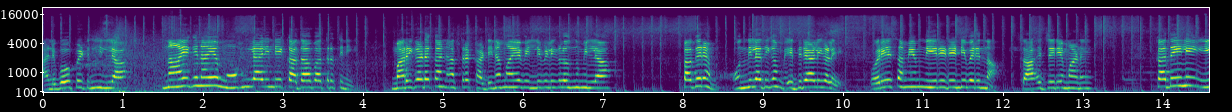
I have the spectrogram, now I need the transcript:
അനുഭവപ്പെടുന്നില്ല നായകനായ മോഹൻലാലിന്റെ കഥാപാത്രത്തിന് മറികടക്കാൻ അത്ര കഠിനമായ വെല്ലുവിളികളൊന്നുമില്ല. പകരം ഒന്നിലധികം എതിരാളികളെ ഒരേ സമയം നേരിടേണ്ടി വരുന്ന സാഹചര്യമാണ് കഥയിലെ ഈ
